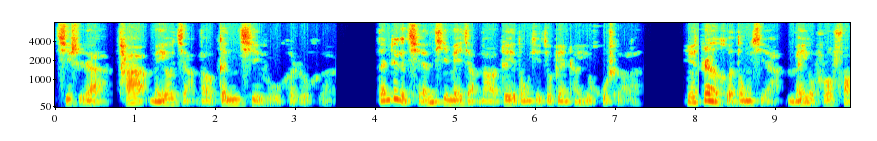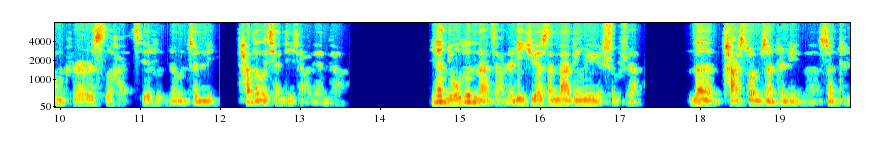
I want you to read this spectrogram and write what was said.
其实啊，他没有讲到根气如何如何，但这个前提没讲到，这东西就变成一个胡扯了。因为任何东西啊，没有说放之而四海皆准这种真理。它都有前提条件的，你像牛顿呢，讲这力学三大定律，是不是？那它算不算真理呢？算真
